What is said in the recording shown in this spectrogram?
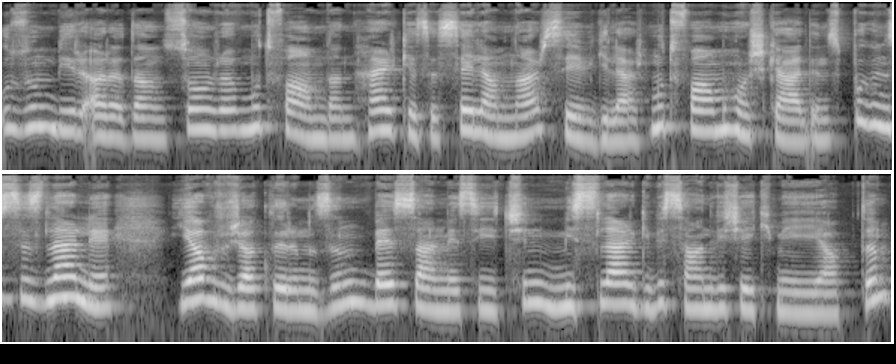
Uzun bir aradan sonra mutfağımdan herkese selamlar, sevgiler. Mutfağıma hoş geldiniz. Bugün sizlerle yavrucaklarımızın beslenmesi için misler gibi sandviç ekmeği yaptım.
